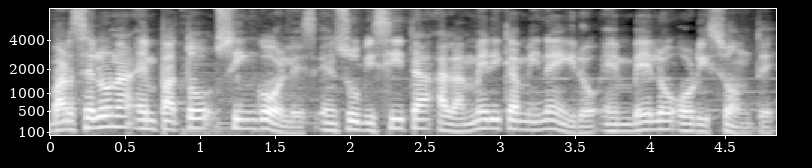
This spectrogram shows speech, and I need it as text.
Barcelona empató sin goles en su visita al América Mineiro en Belo Horizonte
